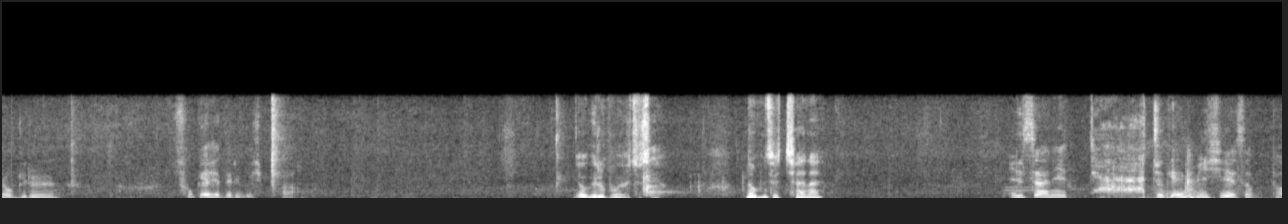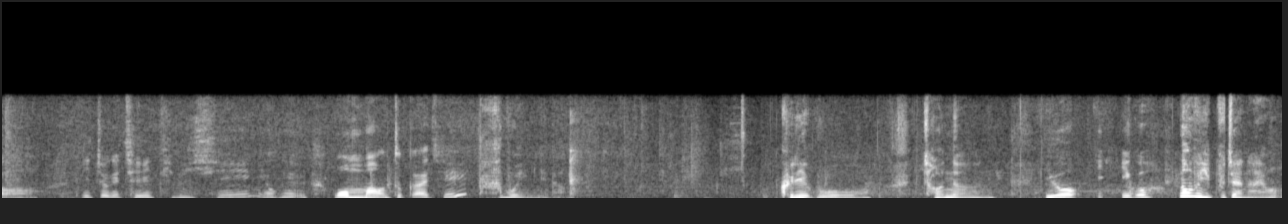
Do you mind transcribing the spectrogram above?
여기를 소개해드리고 싶어요. 여기를 보여주세요. 너무 좋지 않아요? 일산이 저쪽에 MBC에서부터 이쪽에 JTBC 여기 원마운트까지 다 보입니다. 그리고 저는 이거 이- 이거 너무 이쁘잖아요.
